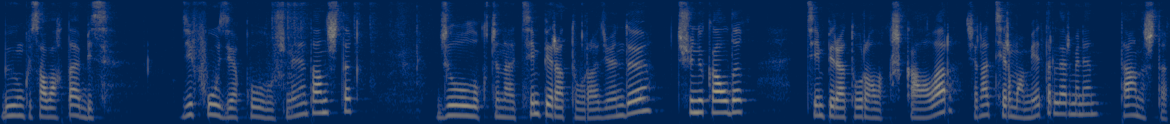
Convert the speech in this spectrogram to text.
бүгүнкү сабакта биз диффузия кубулушу менен тааныштык жылуулук жана температура жөнүндө түшүнүк алдык. Температуралык шкалалар жана термометрлер менен тааныштык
